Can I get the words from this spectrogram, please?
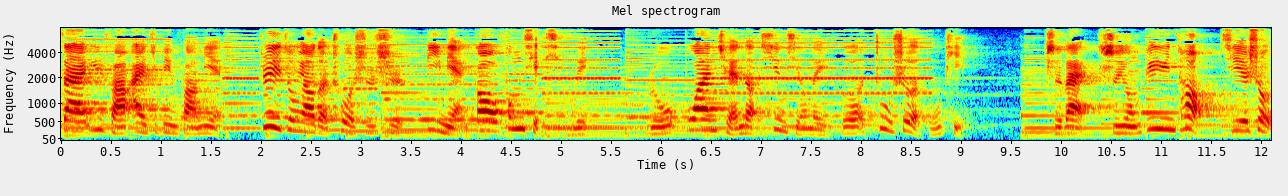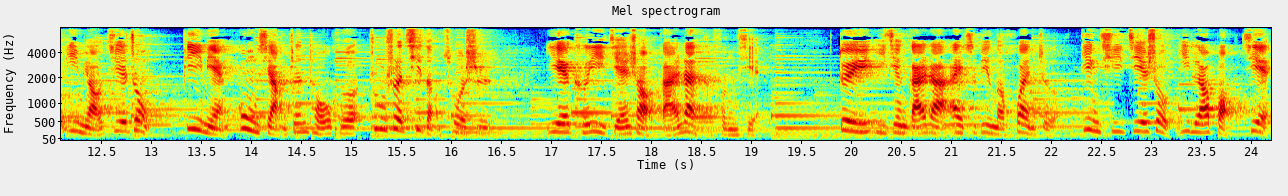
在预防艾滋病方面，最重要的措施是避免高风险行为，如不安全的性行为和注射毒品。此外，使用避孕套、接受疫苗接种、避免共享针头和注射器等措施，也可以减少感染的风险。对于已经感染艾滋病的患者，定期接受医疗保健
